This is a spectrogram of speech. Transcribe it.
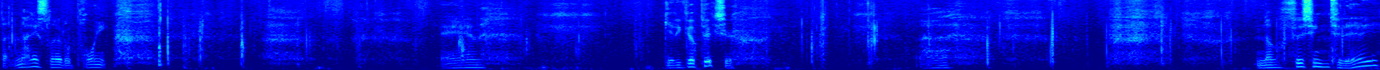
that nice little point and get a good picture. No fishing today,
